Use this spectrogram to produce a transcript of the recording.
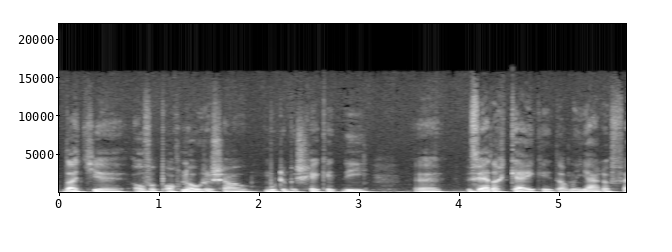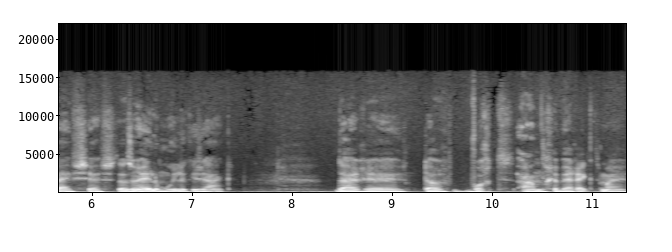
dat je over prognoses zou moeten beschikken die uh, verder kijken dan een jaar of vijf, zes. Dat is een hele moeilijke zaak. Daar, uh, daar wordt aan gewerkt, maar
